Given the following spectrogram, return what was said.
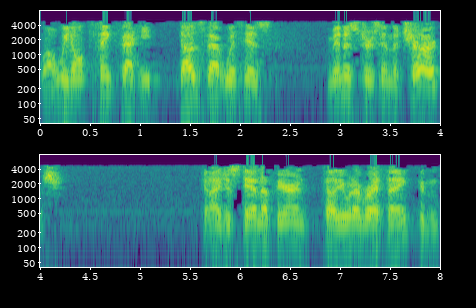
Well, we don't think that He does that with His ministers in the church. Can I just stand up here and tell you whatever I think? And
